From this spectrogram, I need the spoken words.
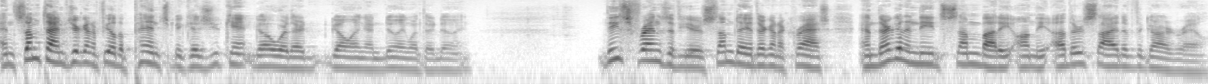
And sometimes you're going to feel the pinch because you can't go where they're going and doing what they're doing. These friends of yours, someday they're going to crash, and they're going to need somebody on the other side of the guardrail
